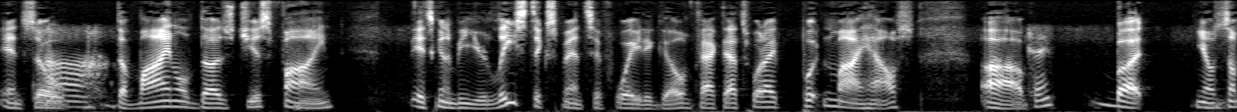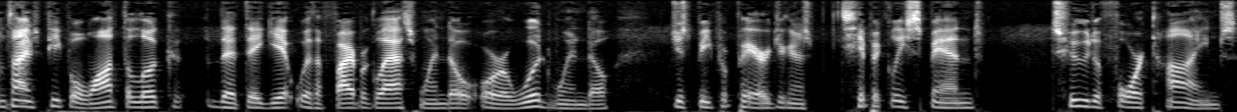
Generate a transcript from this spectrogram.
and so Ah. the vinyl does just fine it's going to be your least expensive way to go. In fact, that's what I put in my house. Uh, Okay. But you know, sometimes people want the look that they get with a fiberglass window or a wood window. Just be prepared. You're going to typically spend two to four times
